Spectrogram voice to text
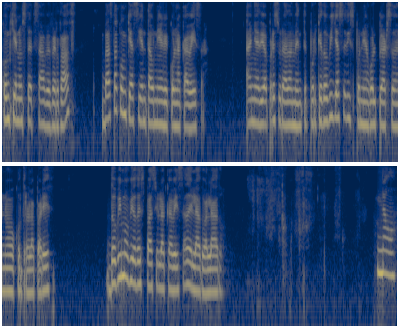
con quien usted sabe, ¿verdad? Basta con que asienta o niegue con la cabeza. añadió apresuradamente, porque Dobby ya se disponía a golpearse de nuevo contra la pared. Dobby movió despacio la cabeza de lado a lado. No,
